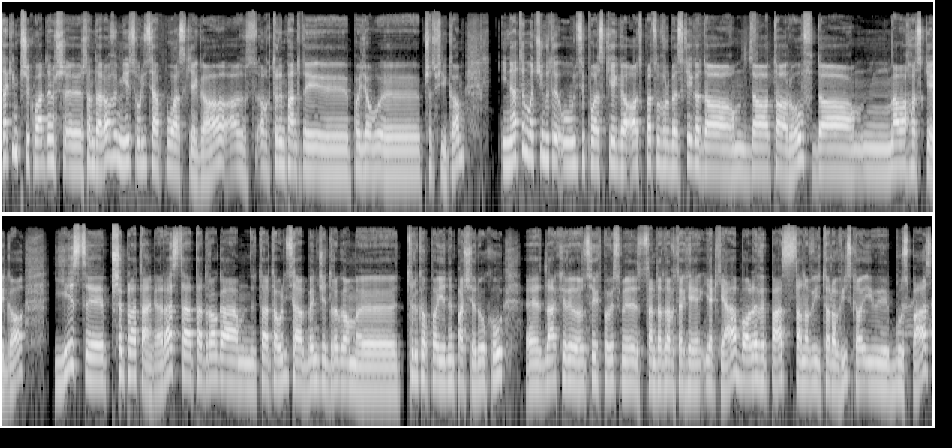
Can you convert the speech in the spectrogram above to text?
Takim przykładem sz- sztandarowym jest ulica Pułaskiego, o, którym Pan tutaj powiedział przed chwilką. I na tym odcinku tej ulicy Płaskiego od Placu Wróbelskiego do, do Torów, do mm, Małachowskiego jest y, przeplatanka. Raz ta, ta droga, ta, ta ulica będzie drogą y, tylko po jednym pasie ruchu y, dla kierujących powiedzmy standardowych tak jak, jak ja, bo lewy pas stanowi torowisko i bus pas.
